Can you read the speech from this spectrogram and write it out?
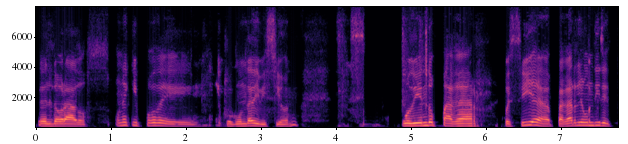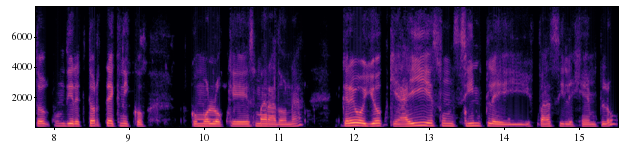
del Dorados, un equipo de segunda división, pudiendo pagar, pues sí, a pagarle un director, un director técnico como lo que es Maradona. Creo yo que ahí es un simple y fácil ejemplo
